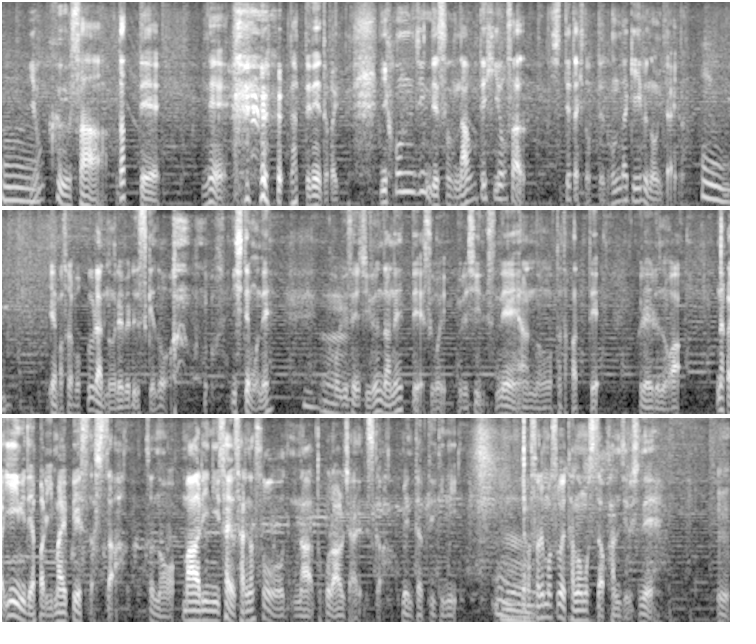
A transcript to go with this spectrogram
うん。よくさ、だって、ね だってねとか言って、日本人でそのナウテヒをさ、知ってた人ってどんだけいるのみたいな。うん。いや、まあ、それは僕らのレベルですけど、にしてもね、こういう選手いるんだねって、すごい嬉しいですね、あの戦ってくれるのは。なんかいい意味でやっぱりマイペースだしさ、その周りに左右されなそうなところあるじゃないですか、メンタル的に。ううんんだからそれもすごい頼もしさを感じるしね。うん、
